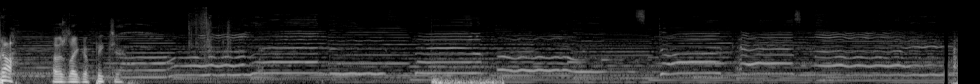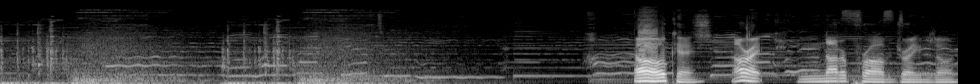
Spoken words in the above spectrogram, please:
Ah, that was like a picture. Oh, okay. Alright. Not a problem, Dragon Dog.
